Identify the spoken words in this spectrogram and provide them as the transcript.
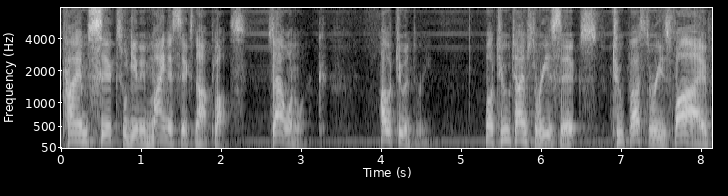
times 6 would give me minus 6, not plus. So that wouldn't work. How about 2 and 3? Well, 2 times 3 is 6. 2 plus 3 is 5.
